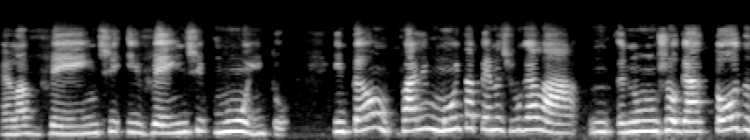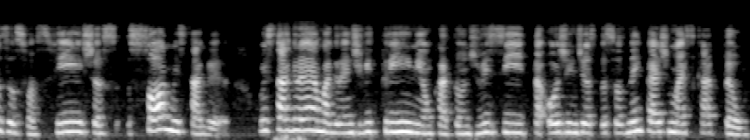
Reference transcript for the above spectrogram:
Ela vende e vende muito. Então, vale muito a pena divulgar lá, não jogar todas as suas fichas só no Instagram. O Instagram é uma grande vitrine, é um cartão de visita. Hoje em dia as pessoas nem pedem mais cartão.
